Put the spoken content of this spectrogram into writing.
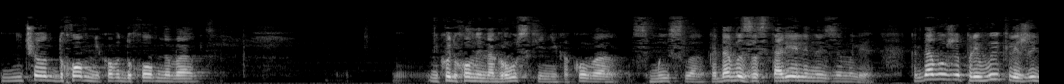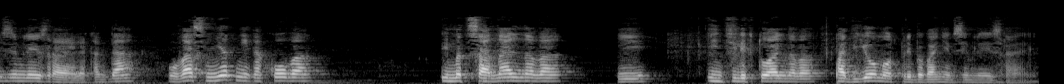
ничего духовного, никакого духовного, никакой духовной нагрузки, никакого смысла. Когда вы застарели на земле, когда вы уже привыкли жить в земле Израиля, когда у вас нет никакого эмоционального и интеллектуального подъема от пребывания в земле Израиля.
